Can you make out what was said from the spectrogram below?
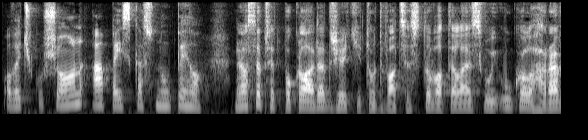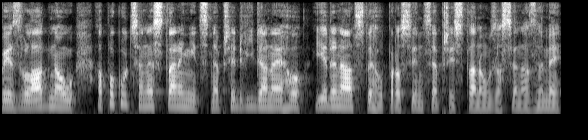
ovečku Sean a pejska Snoopyho. Dá se předpokládat, že tito dva cestovatelé svůj úkol hravě zvládnou a pokud se nestane nic nepředvídaného, 11. prosince přistanou zase na Zemi.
